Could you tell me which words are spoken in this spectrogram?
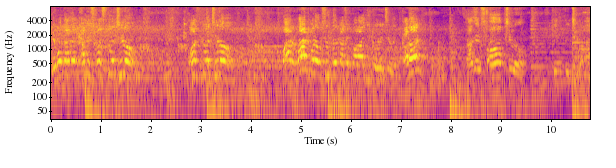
দেবতাদের খালি শাস্ত্র ছিল, অস্ত্র ছিল। বারবার করে ওষুধদের কাছে পরাজিত হয়েছিলেন। কারণ তাদের সব ছিল, কিন্তু ছিল না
